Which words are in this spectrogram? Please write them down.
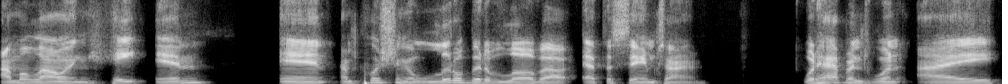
I'm allowing hate in, and I'm pushing a little bit of love out at the same time. What happens when I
